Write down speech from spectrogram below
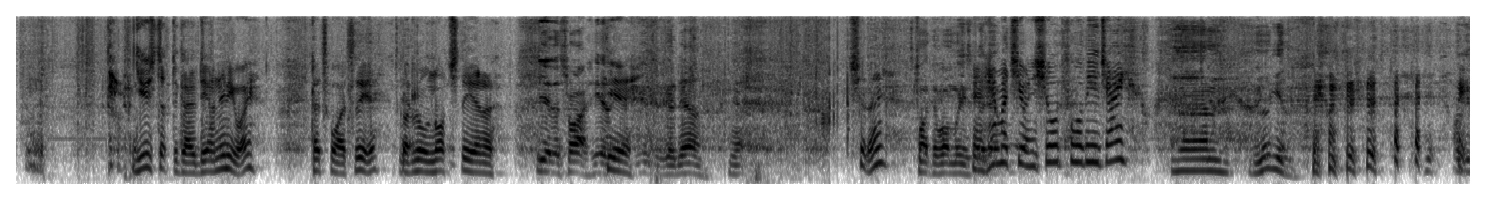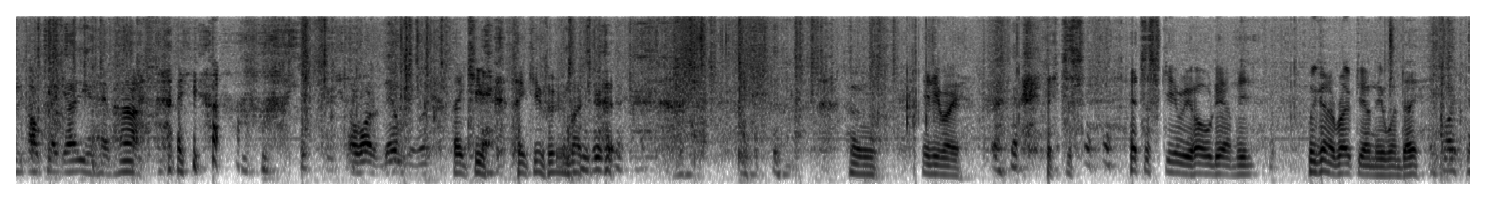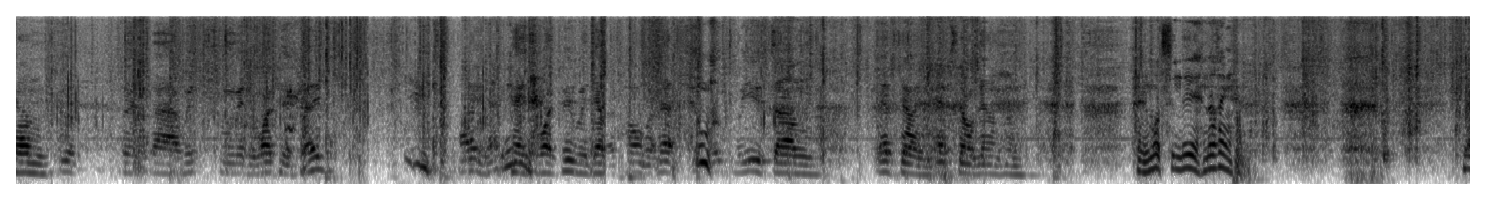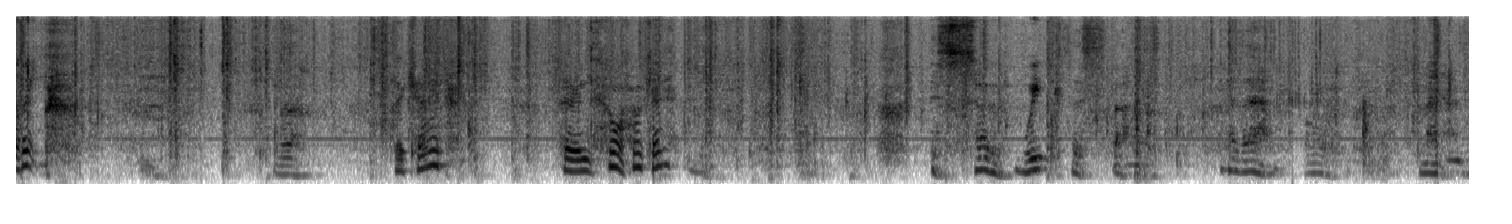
used it to go down anyway. That's why it's there. It's got a little notch there and a Yeah, that's right. Yeah. Yeah. You to go down. Yeah. shit, eh? It's like the one we used how much you insured for there, Jay? Um, a million. I'll, I'll take out. You can have half. It down. Thank you. Thank you very much. oh, anyway, it's a, it's a scary hole down there. We're going to rope down there one day. It's like um, with, uh, we, when we went to Waipu Cave. Oh, yeah. We came to Waipu, we down a hole like that. We used um, abseiling, abseil down from And what's in there? Nothing. Nothing. No. Okay. And, oh, okay. It's so weak, this stuff. Look at that. Oh, man.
